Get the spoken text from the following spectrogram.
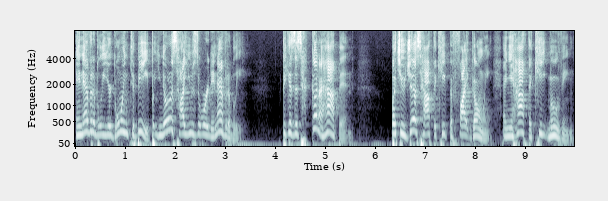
inevitably you're going to be. But you notice how I use the word inevitably because it's going to happen. But you just have to keep the fight going and you have to keep moving.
